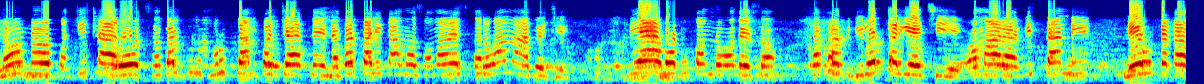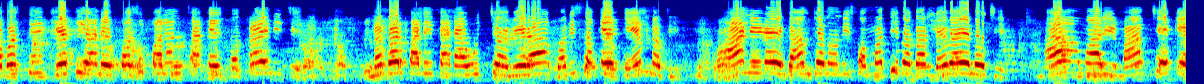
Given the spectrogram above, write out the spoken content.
નવ નવ પચીસ ના રોજ સબલપુર ગ્રુપ ગ્રામ પંચાયતને નગરપાલિકામાં સમાવેશ કરવામાં આવ્યો છે. તે વટહુકમનો અમે સખત વિરોધ કરીએ છીએ. અમારા વિસ્તારની નેવું ટકા વસ્તી ખેતી અને પશુપાલન સાથે સંકળાયેલી છે. નગરપાલિકાના ઉચ્ચ વેરા ભરી શકે તેમ નથી. આ નિર્ણય ગામજનોની સંમતિ વગર લેવાયેલો છે. આ અમારી માંગ છે કે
